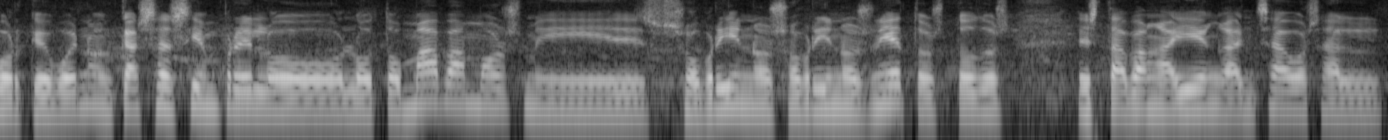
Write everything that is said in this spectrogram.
porque bueno, en casa siempre lo, tomábamos, mis sobrinos, sobrinos nietos, todos estaban ahí enganchados al,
